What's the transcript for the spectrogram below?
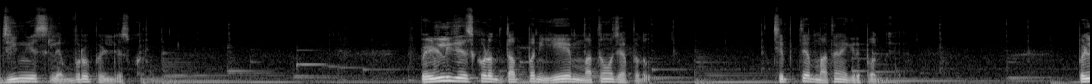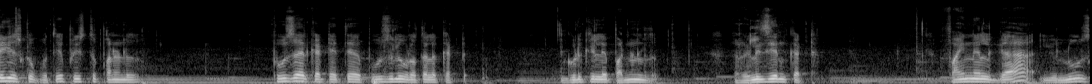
జీనియస్లు ఎవ్వరూ పెళ్ళి చేసుకోరు. పెళ్ళి చేసుకోవడం తప్పని ఏ మతం చెప్పదు. చెప్తే మతం ఎగిరిపోద్ది. పెళ్ళి చేసుకోకపోతే క్రీస్తు పన్నెండు పూజారి కట్ అయితే పూజలు వ్రతాలు కట్ గుడికి వెళ్ళే పన్నెండు రిలీజియన్ కట్ ఫైనల్గా you lose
